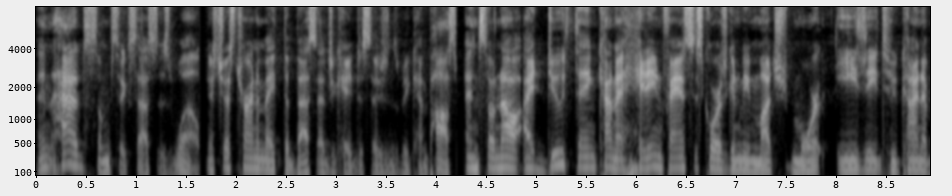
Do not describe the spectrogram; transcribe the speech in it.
and had some success as well. It's just trying to make the best educated decisions we can possibly. And so now I do think kind of hitting fantasy score is going to be much more easy to kind of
